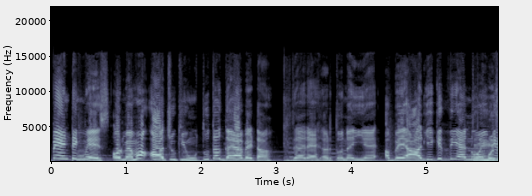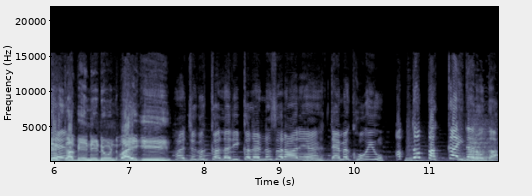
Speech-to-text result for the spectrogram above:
पेंटिंग मेज और मैं वहाँ आ चुकी हूँ तू तो गया बेटा। इधर है इधर तो नहीं है। अबे यार ये कितनी तू मुझे कभी नहीं ढूंढ पाएगी। हर जगह कलर ही कलर नज़र आ रहे हैं। तय मैं खो गई हूँ। अब तो पक्का इधर होगा।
